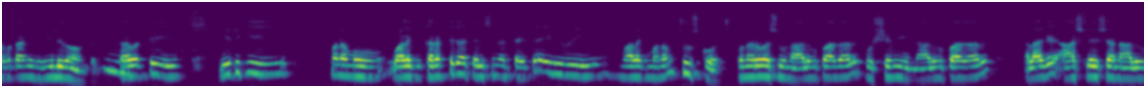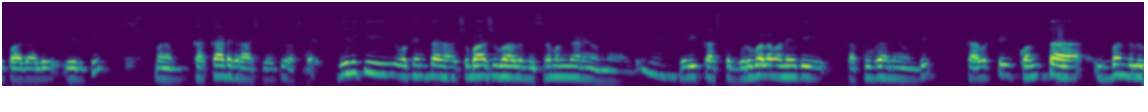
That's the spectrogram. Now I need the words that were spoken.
చెప్పడానికి వీలుగా ఉంటుంది. కాబట్టి వీటికి మనము వాళ్ళకి కరెక్ట్గా తెలిసినట్టయితే ఇవి వాళ్ళకి మనం చూసుకోవచ్చు పునర్వసు నాలుగు పాదాలు పుష్యమి నాలుగు పాదాలు అలాగే ఆశ్లేష నాలుగు పాదాలు వీరికి మనం కర్కాటక రాశిలోకి వస్తాయి వీరికి ఒకంత శుభాశుభాలు మిశ్రమంగానే ఉన్నాయండి. వీరికి కాస్త గురుబలం అనేది తక్కువగానే ఉంది. కాబట్టి కొంత ఇబ్బందులు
